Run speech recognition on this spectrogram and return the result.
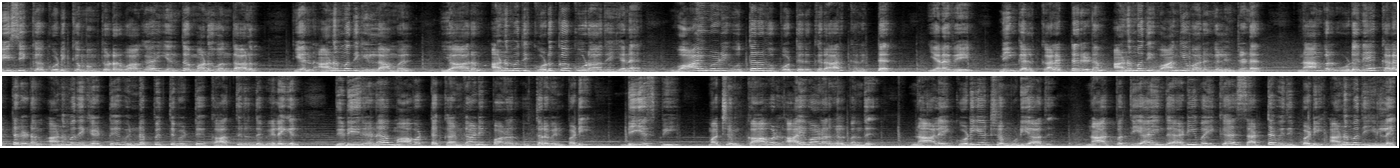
விசிக்க கொடிக்கம்பம் தொடர்பாக எந்த மனு வந்தாலும் என் அனுமதி இல்லாமல் யாரும் அனுமதி கொடுக்க கூடாது என வாய்மொழி உத்தரவு போட்டிருக்கிறார் கலெக்டர். எனவே நீங்கள் கலெக்டரிடம் அனுமதி வாங்கி வாருங்கள் என்றனர். நாங்கள் உடனே கலெக்டரிடம் அனுமதி கேட்டு விண்ணப்பித்துவிட்டு காத்திருந்த வேளையில் திடீரென மாவட்ட கண்காணிப்பாளர் உத்தரவின்படி டிஎஸ்பி மற்றும் காவல் ஆய்வாளர்கள் வந்து நாளை கொடியேற்ற முடியாது. நாற்பத்தி ஐந்து அடி வைக்க சட்ட விதிப்படி அனுமதி இல்லை.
